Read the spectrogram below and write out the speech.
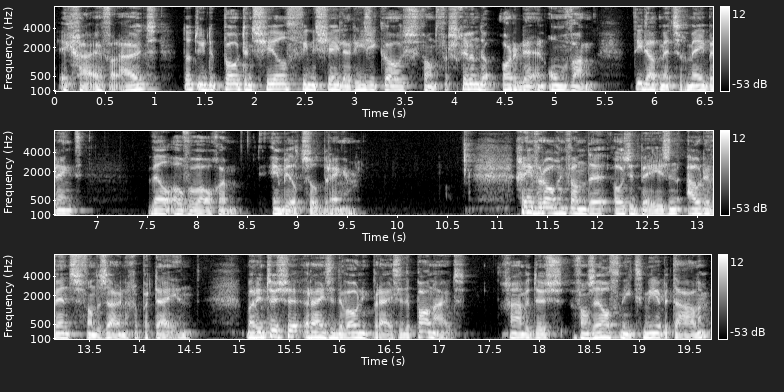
Ik ga ervan uit dat u de potentieel financiële risico's van verschillende orde en omvang die dat met zich meebrengt, wel overwogen in beeld zult brengen. Geen verhoging van de OZB is een oude wens van de zuinige partijen. Maar intussen reizen de woningprijzen de pan uit. Gaan we dus vanzelf niet meer betalen?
